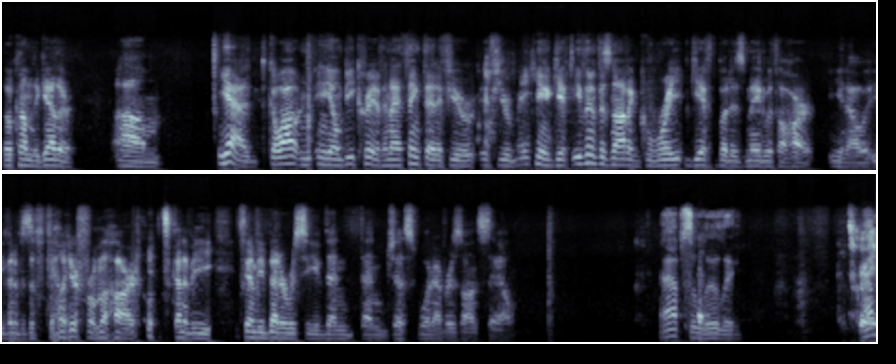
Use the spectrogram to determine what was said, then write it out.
they'll come together. Um, yeah, go out and you know be creative. And I think that if you're if you're making a gift, even if it's not a great gift, but is made with a heart, you know, even if it's a failure from the heart, it's gonna be it's gonna be better received than than just whatever's on sale. Absolutely. It's great.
